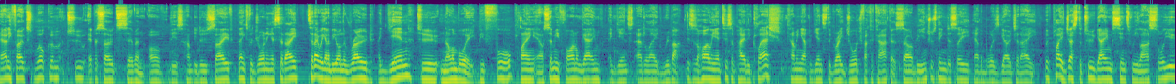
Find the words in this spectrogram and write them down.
Howdy, folks. Welcome to episode 7 of this Humpty Doo save. Thanks for joining us today. Today, we're going to be on the road again to Nhulunbuy before playing our semi final game against Adelaide River. This is a highly anticipated clash coming up against the great George Fakakakis, so it'll be interesting to see how the boys go today. We've played just the two games since we last saw you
